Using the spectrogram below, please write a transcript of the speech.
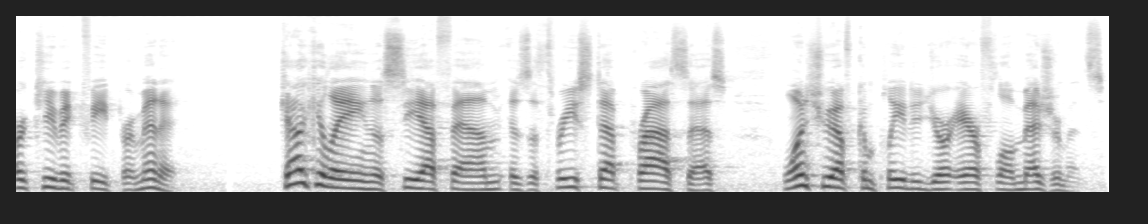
or cubic feet per minute. Calculating the CFM is a three-step process once you have completed your airflow measurements.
